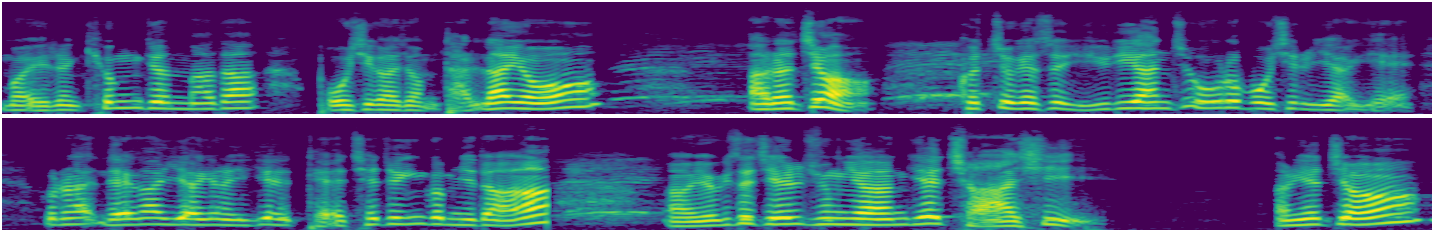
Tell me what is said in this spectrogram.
뭐 이런 경전마다 보시가 좀 달라요. 알았죠? 그쪽에서 유리한 쪽으로 보시를 이야기해. 그러나 내가 이야기하는 이게 대체적인 겁니다. 어, 여기서 제일 중요한 게 좌시. 알겠죠?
